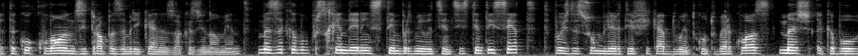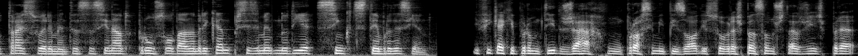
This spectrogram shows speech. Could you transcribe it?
atacou colonos e tropas americanas ocasionalmente, mas acabou por se render em setembro de 1877, depois da sua mulher ter ficado doente com tuberculose, mas acabou traiçoeiramente assassinado por um soldado americano precisamente no dia 5 de setembro desse ano. E fica aqui prometido já um próximo episódio sobre a expansão dos Estados Unidos para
